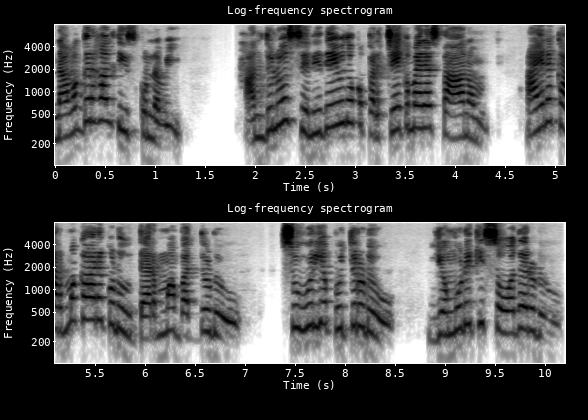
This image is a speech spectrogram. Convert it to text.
నవగ్రహాలు తీసుకున్నవి. అందులో శనిదేవుడు ఒక ప్రత్యేకమైన స్థానం. ఆయన కర్మకారకుడు ధర్మబద్ధుడు సూర్యపుత్రుడు యముడికి సోదరుడు.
